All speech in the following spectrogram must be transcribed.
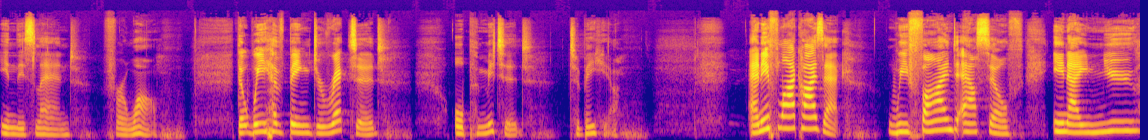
in this land for a while. That we have been directed or permitted to be here. And if, like Isaac, we find ourselves in a new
